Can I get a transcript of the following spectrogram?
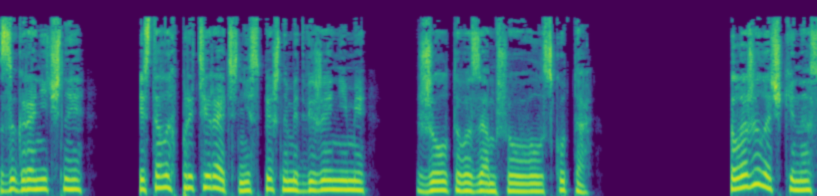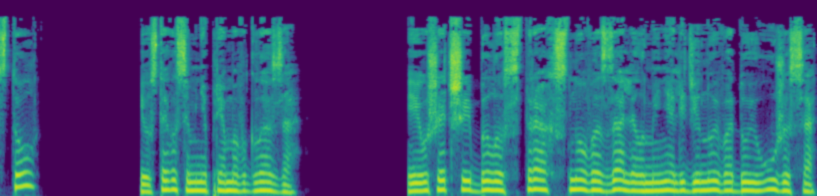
заграничные, и стал их протирать неспешными движениями желтого замшевого лоскута. Положил очки на стол и уставился мне прямо в глаза и ушедший было страх снова залил меня ледяной водой ужаса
